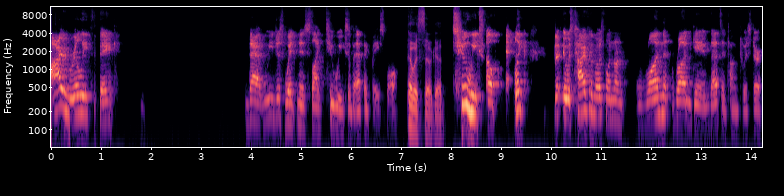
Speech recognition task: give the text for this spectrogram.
I really think that we just witnessed like two weeks of epic baseball. It was so good. Two weeks of like it was tied for the most one run run run game. That's a tongue twister.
